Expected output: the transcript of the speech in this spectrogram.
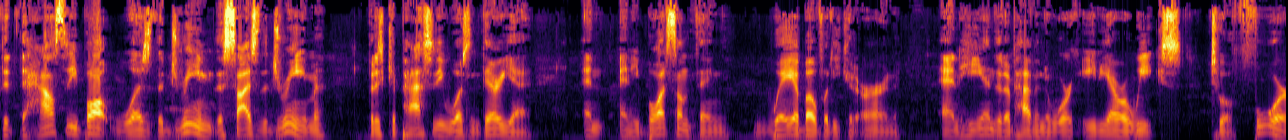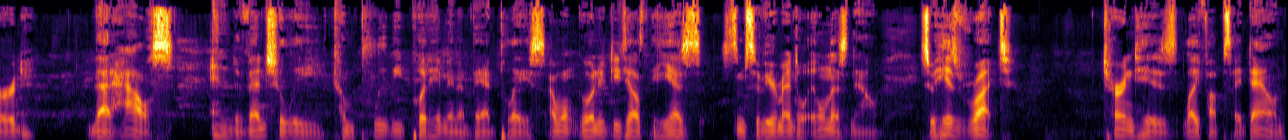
the, the house that he bought was the dream, the size of the dream, but his capacity wasn't there yet. And, and he bought something way above what he could earn. And he ended up having to work 80 hour weeks to afford that house. and it eventually completely put him in a bad place. I won't go into details, but he has some severe mental illness now. So his rut turned his life upside down,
